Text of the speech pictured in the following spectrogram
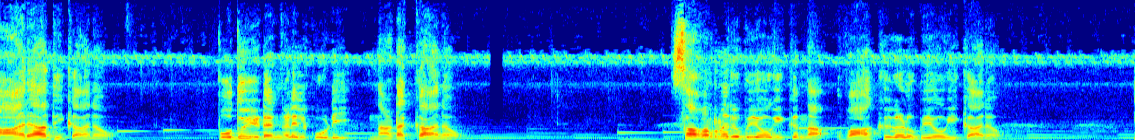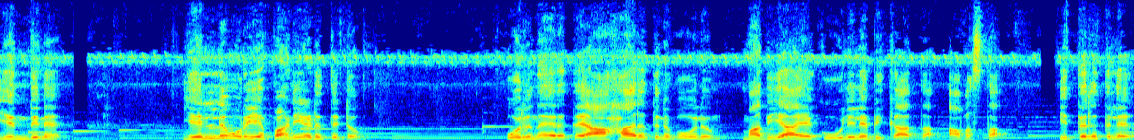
ആരാധിക്കാനോ പൊതു ഇടങ്ങളിൽ കൂടി നടക്കാനോ സവർണരുപയോഗിക്കുന്ന വാക്കുകൾ ഉപയോഗിക്കാനോ എന്തിന് എല്ലുമുറിയെ പണിയെടുത്തിട്ടും ഒരു നേരത്തെ ആഹാരത്തിന് പോലും മതിയായ കൂലി ലഭിക്കാത്ത അവസ്ഥ. ഇത്തരത്തിൽ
